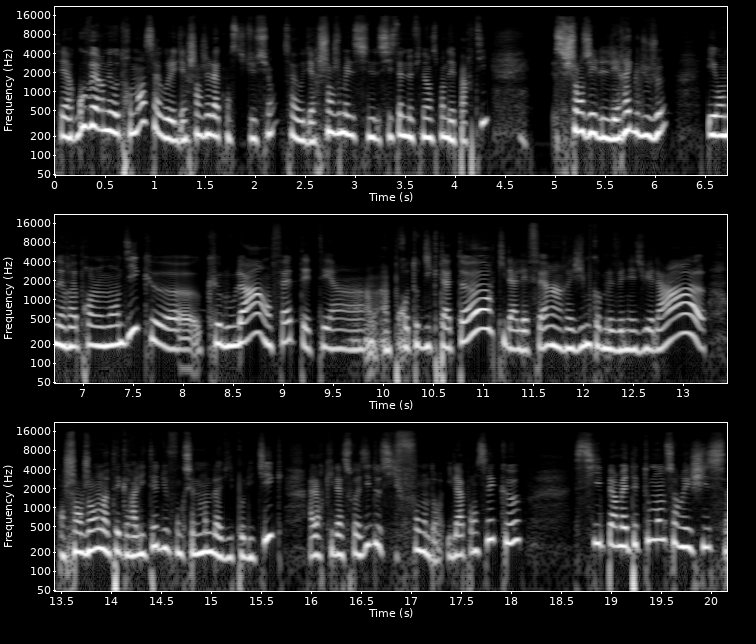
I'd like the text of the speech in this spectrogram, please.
c'est-à-dire gouverner autrement, ça voulait dire changer la constitution, ça veut dire changer le système de financement des partis, changer les règles du jeu. Et on aurait probablement dit que, euh, Lula, en fait, était un, proto-dictateur, qu'il allait faire un régime comme le Venezuela, euh, en changeant l'intégralité du fonctionnement de la vie politique, alors qu'il a choisi de s'y fondre. Il a pensé que s'il permettait que tout le monde s'enrichisse,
